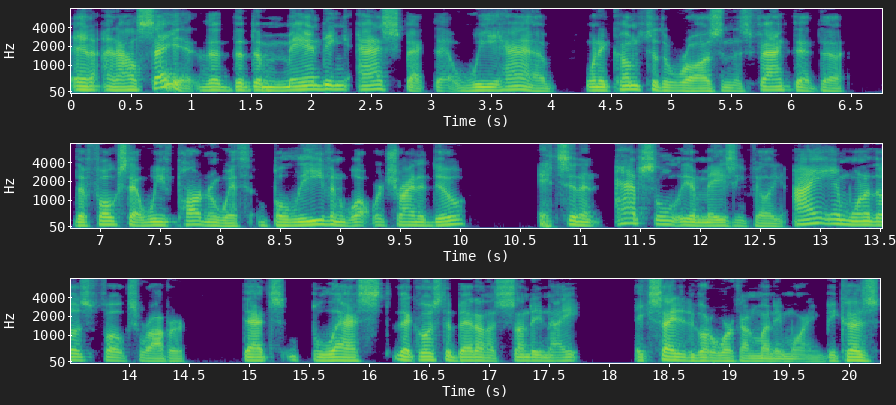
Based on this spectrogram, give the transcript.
and and I'll say it, the the demanding aspect that we have when it comes to the raws, and this fact that the the folks that we've partnered with believe in what we're trying to do, it's an absolutely amazing feeling. I am one of those folks, Robert, that's blessed that goes to bed on a Sunday night, excited to go to work on Monday morning because,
